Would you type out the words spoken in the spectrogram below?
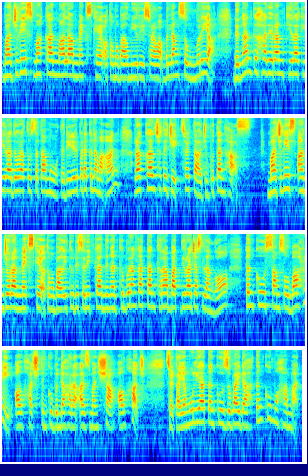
Majlis Makan Malam Maxcare Automobil Miri Sarawak berlangsung meriah dengan kehadiran kira-kira 200 tetamu terdiri daripada kenamaan, rakan strategik serta jemputan khas. Majlis anjuran Maxcare Automobil itu disediakan dengan keberangkatan kerabat Diraja Selangor, Tengku Samsul Bahri, Al-Haj Tengku Bendahara Azman Shah Al-Haj serta Yang Mulia Tengku Zubaidah Tengku Muhammad.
